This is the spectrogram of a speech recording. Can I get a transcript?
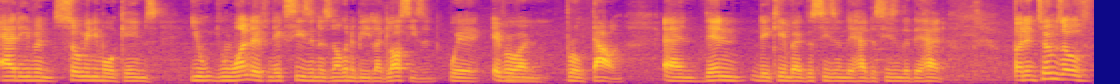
add even so many more games you you wonder if next season is not going to be like last season where everyone broke down. And then they came back this season they had the season that they had. But in terms of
